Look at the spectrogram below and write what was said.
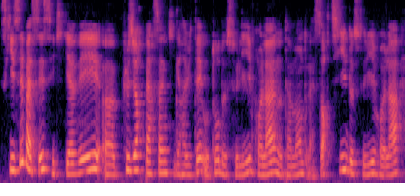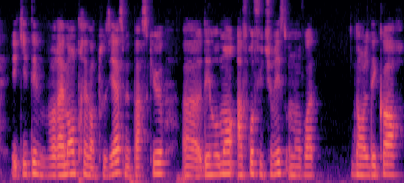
ce qui s'est passé, c'est qu'il y avait euh, plusieurs personnes qui gravitaient autour de ce livre-là, notamment de la sortie de ce livre-là, et qui étaient vraiment très enthousiastes parce que euh, des romans afro-futuristes, on en voit dans le décor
